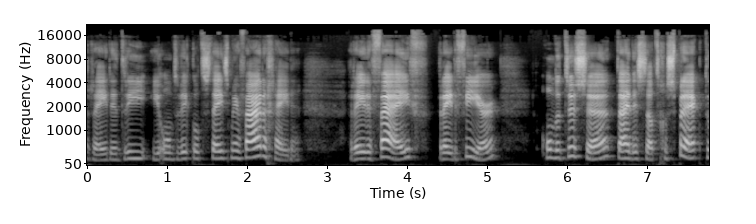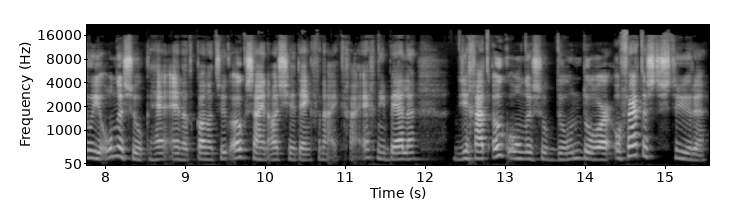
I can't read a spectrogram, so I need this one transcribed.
reden 3, je ontwikkelt steeds meer vaardigheden. Reden 5, reden 4 Ondertussen, tijdens dat gesprek, doe je onderzoek. Hè? En dat kan natuurlijk ook zijn als je denkt van, nou, ik ga echt niet bellen. Je gaat ook onderzoek doen door offertes te sturen.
